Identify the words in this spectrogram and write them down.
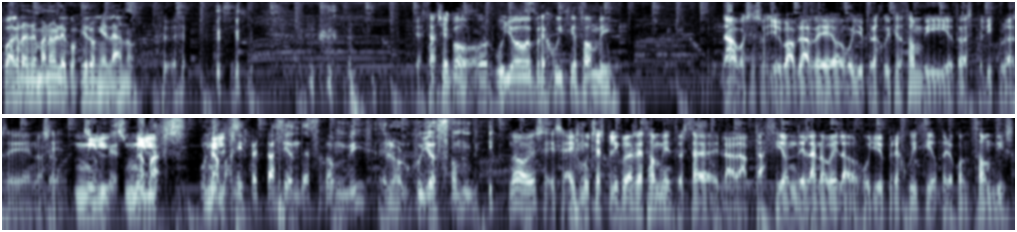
Fue a Gran Hermano y le comieron el ano. ya está. Checo, orgullo y prejuicio zombie. Nada, pues eso, yo iba a hablar de Orgullo y Prejuicio Zombie y otras películas de, no sé, mil, es una, manifestación de zombies, el orgullo zombie. No, es- es- hay muchas películas de zombies, entonces está la adaptación de la novela Orgullo y Prejuicio, pero con zombies.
